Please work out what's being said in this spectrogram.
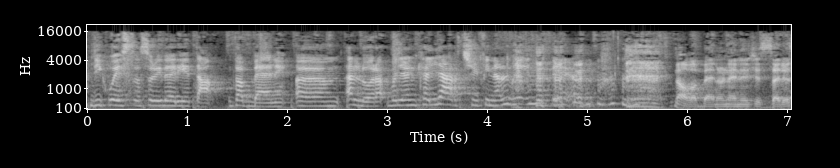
di questa solidarietà, va bene, um, allora vogliamo incagliarci finalmente? no vabbè non è necessario,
